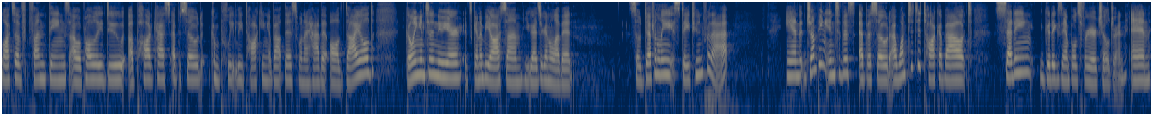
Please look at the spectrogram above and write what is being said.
lots of fun things. I will probably do a podcast episode completely talking about this when I have it all dialed. Going into the new year, it's going to be awesome. You guys are going to love it. So, definitely stay tuned for that. And jumping into this episode, I wanted to talk about setting good examples for your children. And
